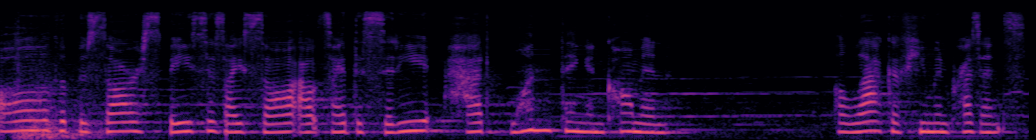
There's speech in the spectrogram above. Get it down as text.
All the bizarre spaces I saw outside the city had one thing in common. A lack of human presence.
